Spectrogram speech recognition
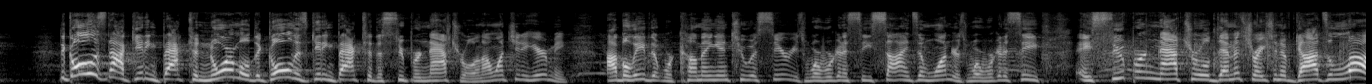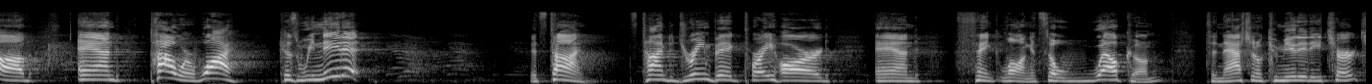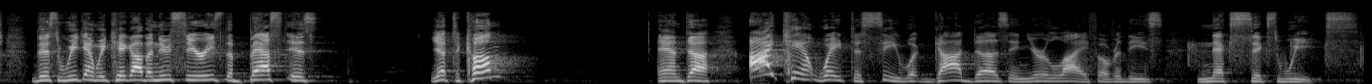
The goal is not getting back to normal, the goal is getting back to the supernatural. And I want you to hear me. I believe that we're coming into a series where we're going to see signs and wonders, where we're going to see a supernatural demonstration of God's love and power. Why? Because we need it. It's time. It's time to dream big, pray hard, and think long. And so, welcome to National Community Church. This weekend, we kick off a new series. The best is yet to come. And uh, I can't wait to see what God does in your life over these next six weeks.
